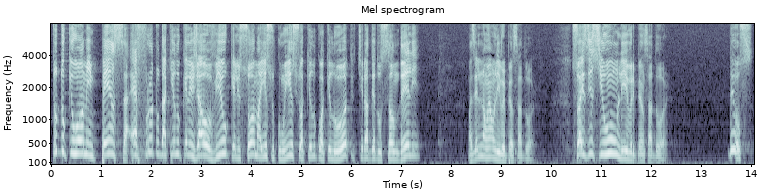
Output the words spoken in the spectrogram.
Tudo que o homem pensa é fruto daquilo que ele já ouviu, que ele soma isso com isso, aquilo com aquilo outro, tira a dedução dele. Mas ele não é um livre pensador. Só existe um livre pensador: Deus.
